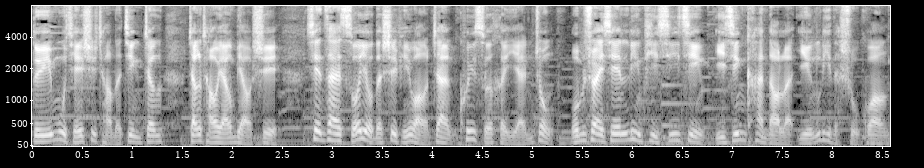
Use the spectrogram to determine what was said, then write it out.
对于目前市场的竞争，张朝阳表示，现在所有的视频网站亏损很严重，我们率先另辟蹊径，已经看到了盈利的曙光。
